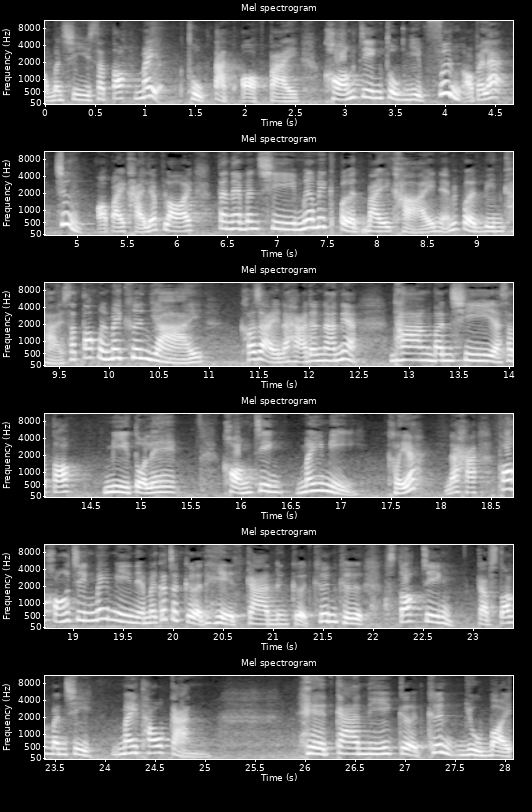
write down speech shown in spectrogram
ของบัญชีสต็อกไม่ถูกตัดออกไป ของจริงถูกหยิบฟึ่งออกไปแล้วชึ่งออกไปขายเรียบร้อย แต่ในบัญชีเมื่อไม่เปิดใบขายเนี่ยไม่เปิดบินขายสต็อกมันไม่เคลื่อนย้าย เข้าใจนะคะ ดังนั้นเนี่ยทางบัญชีสต็อกมีตัวเลข ของจริงไม่มีเคลียร์นะคะพอของจริงไม่มีเนี่ยมันก็จะเกิดเหตุการณ์หนึ่งเกิดขึ้นคือสต็อกจริงกับสต็อกบัญชีไม่เท่ากัน เหตุการณ์นี้เกิดขึ้นอยู่บ่อย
